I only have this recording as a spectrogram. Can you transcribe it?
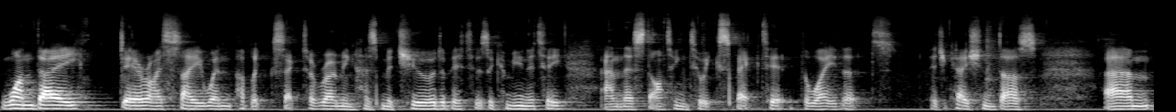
One day, dare I say, when public sector roaming has matured a bit as a community and they're starting to expect it the way that education does, um,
